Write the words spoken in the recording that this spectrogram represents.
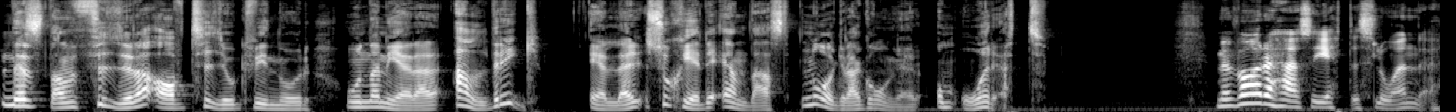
nästan fyra av tio kvinnor onanerar aldrig. Eller så sker det endast några gånger om året. Men var det här så jätteslående?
